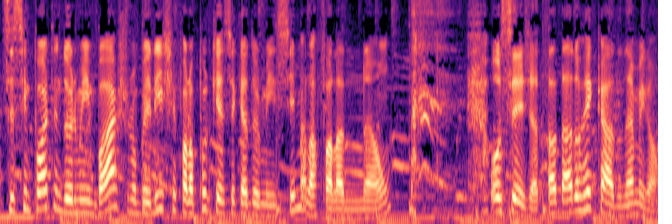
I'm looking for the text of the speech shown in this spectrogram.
você se importa em dormir embaixo no beliche? E fala, por quê? Você quer dormir em cima? Ela fala, não. Ou seja, tá dado o recado, né, amigão?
